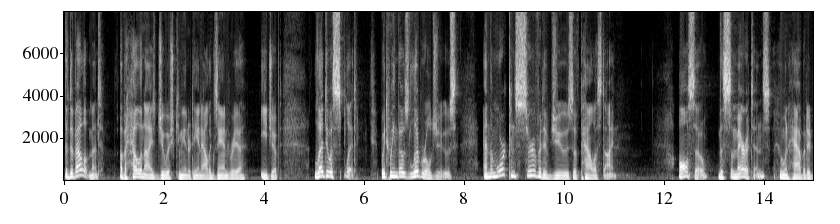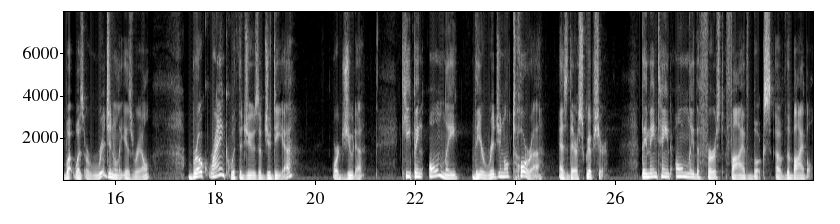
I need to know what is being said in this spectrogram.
The development of a Hellenized Jewish community in Alexandria, Egypt, led to a split between those liberal Jews and the more conservative Jews of Palestine. Also, the Samaritans, who inhabited what was originally Israel, broke rank with the Jews of Judea, or Judah, keeping only the original Torah as their scripture they maintained only the first five books of the Bible.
